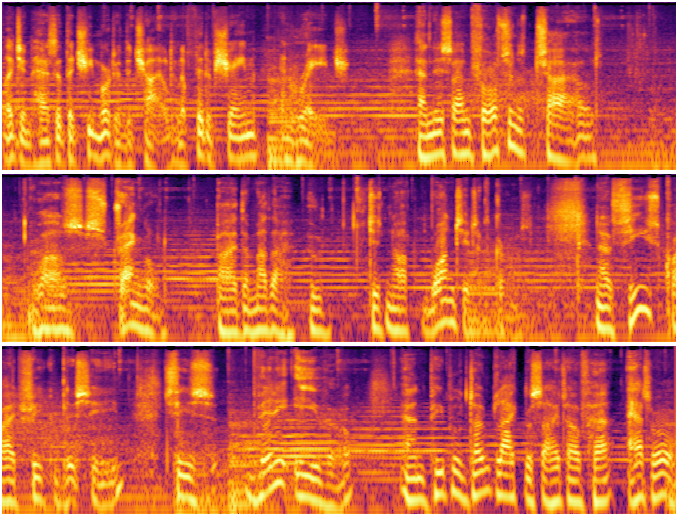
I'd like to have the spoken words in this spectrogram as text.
Legend has it that she murdered the child in a fit of shame and rage. And this unfortunate child was strangled by the mother who did not want it, of course. Now, she's quite frequently seen. She's very evil, and people don't like the sight of her at all.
